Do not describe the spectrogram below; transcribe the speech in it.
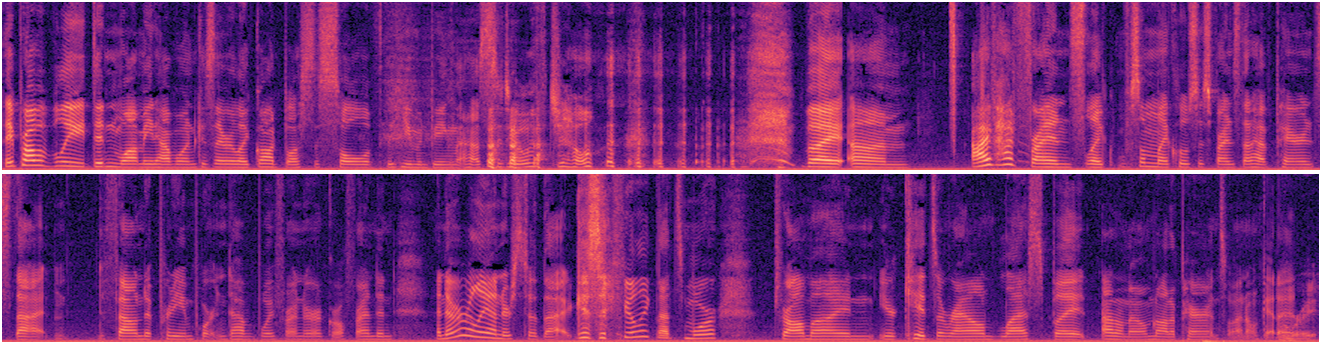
They probably didn't want me to have one because they were like, God bless the soul of the human being that has to deal with Jill. but um, I've had friends, like some of my closest friends, that have parents that found it pretty important to have a boyfriend or a girlfriend, and I never really understood that because I feel like that's more drama and your kids around less. But I don't know. I'm not a parent, so I don't get it. Right.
